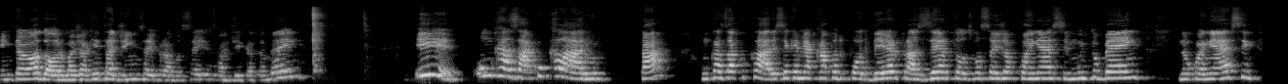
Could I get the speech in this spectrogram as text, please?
Então eu adoro uma jaqueta jeans aí para vocês, uma dica também. E um casaco claro, tá? Um casaco claro. Esse aqui é minha capa do poder, prazer, todos vocês já conhecem muito bem não conhecem,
